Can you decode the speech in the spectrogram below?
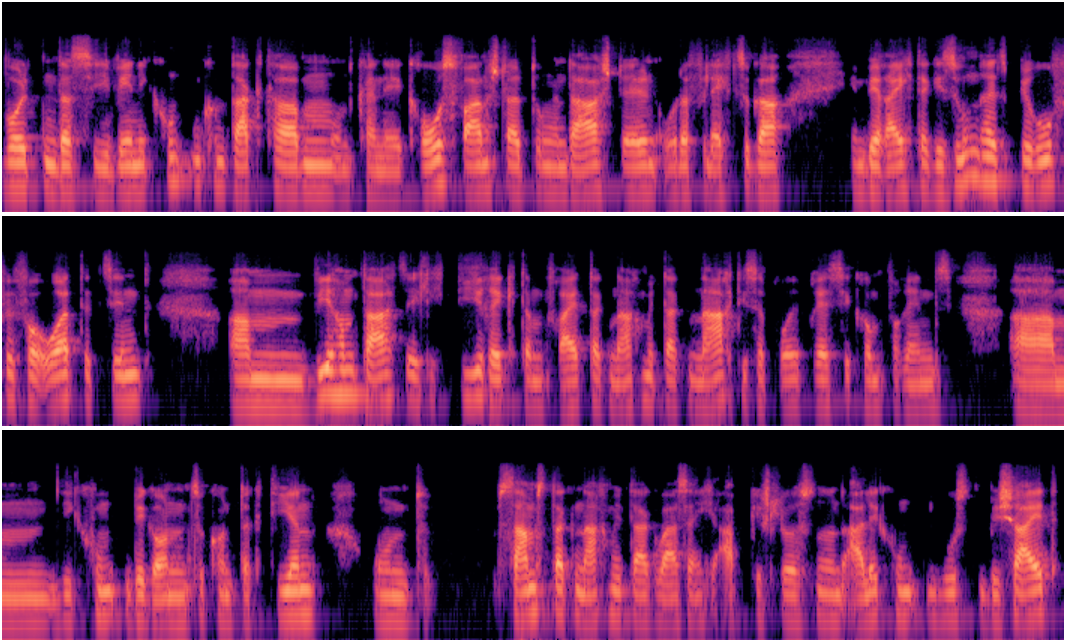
wollten, dass sie wenig Kundenkontakt haben und keine Großveranstaltungen darstellen oder vielleicht sogar im Bereich der Gesundheitsberufe verortet sind. Ähm, wir haben tatsächlich direkt am Freitagnachmittag nach dieser Pressekonferenz ähm, die Kunden begonnen zu kontaktieren und Samstagnachmittag war es eigentlich abgeschlossen und alle Kunden wussten Bescheid,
